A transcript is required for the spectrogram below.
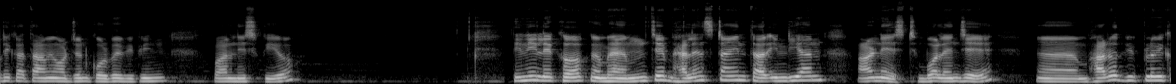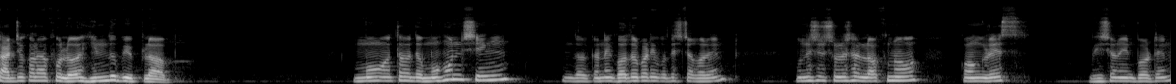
অধিকার, তা আমি অর্জন করবে, বিপিন পাল নিষ্ক্রিয়। তিনি লেখক যে ভ্যালেন্সটাইন তার ইন্ডিয়ান আর্নেস্ট বলেন যে ভারত বিপ্লবী কার্যকলাপ হলো হিন্দু বিপ্লব। মোহন সিং দরকার নেই। গদর পার্টি প্রতিষ্ঠা করেন। উনিশশো ষোলো সালে লখনৌ কংগ্রেস ভীষণ ইম্পর্টেন্ট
